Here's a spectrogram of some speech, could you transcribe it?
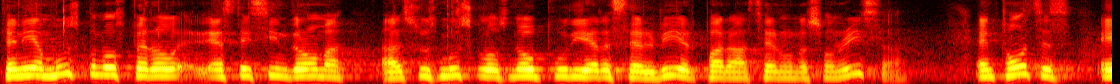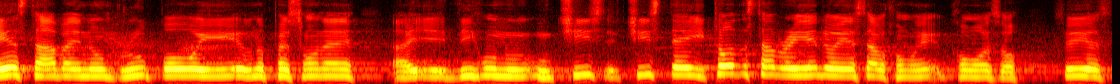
Tenía músculos, pero este síndrome, ah, sus músculos no pudieran servir para hacer una sonrisa. Entonces, ella estaba en un grupo y una persona y dijo un, chiste, y todo estaba riendo y estaba como, como eso. Sí, es,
